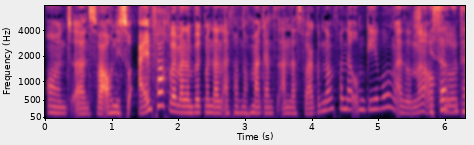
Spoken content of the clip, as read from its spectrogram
Und äh, es war auch nicht so einfach, weil man dann wird man dann einfach nochmal ganz anders wahrgenommen von der Umgebung. Also, ne, auch Ist das, so,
